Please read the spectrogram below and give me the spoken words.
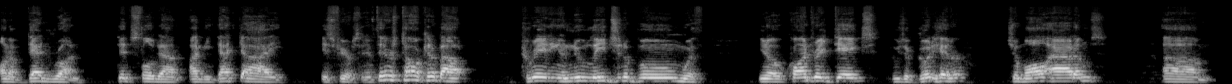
on a dead run. Didn't slow down. I mean, that guy is fierce. And if they're talking about creating a new Legion of Boom with, you know, Quandre Diggs, who's a good hitter, Jamal Adams, um,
